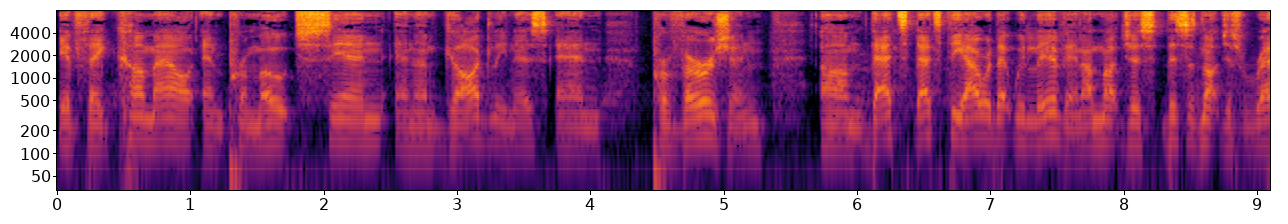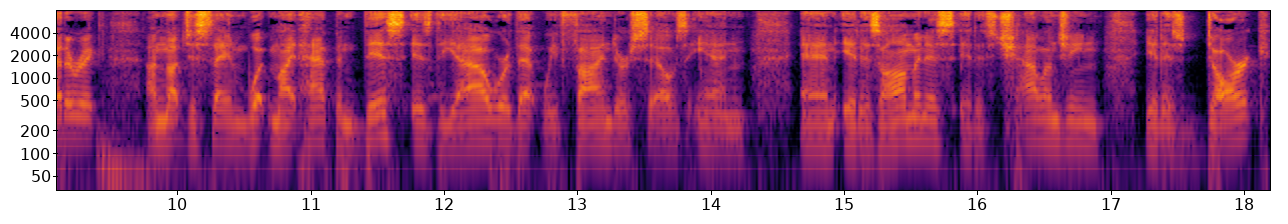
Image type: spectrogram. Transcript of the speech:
if they come out and promote sin and ungodliness and perversion um, that's that's the hour that we live in. I'm not just this is not just rhetoric. I'm not just saying what might happen. This is the hour that we find ourselves in, and it is ominous. It is challenging. It is dark.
